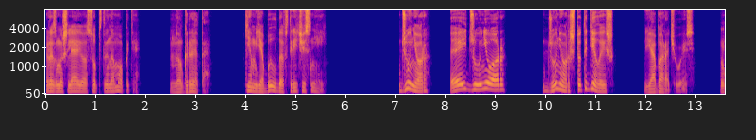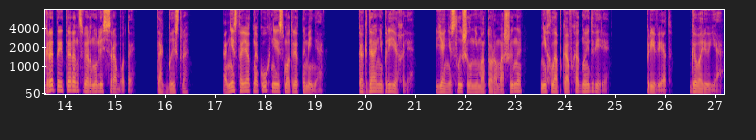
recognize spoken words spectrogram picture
размышляю о собственном опыте. Но Грета... Кем я был до встречи с ней? «Джуниор! Эй, Джуниор!» «Джуниор, что ты делаешь?» Я оборачиваюсь. Грета и Терренс вернулись с работы. Так быстро. Они стоят на кухне и смотрят на меня. Когда они приехали? Я не слышал ни мотора машины, ни хлопка входной двери. «Привет», — говорю я.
